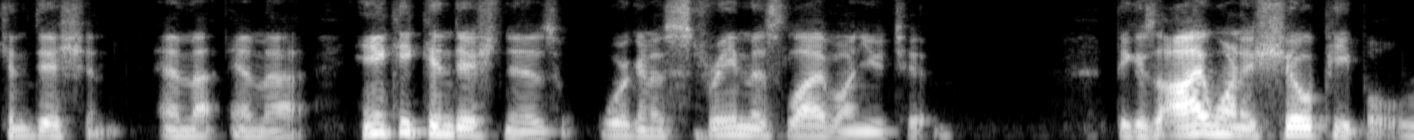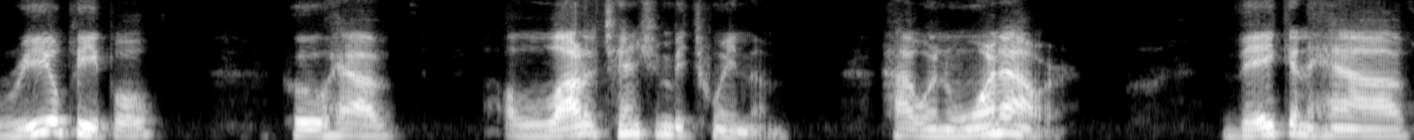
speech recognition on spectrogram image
condition. And the, and the hinky condition is we're going to stream this live on YouTube because I want to show people, real people who have a lot of tension between them, how in one hour they can have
